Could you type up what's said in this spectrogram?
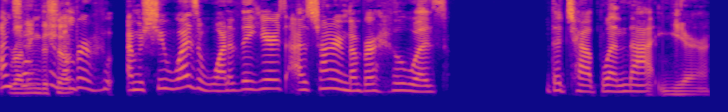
I'm running the show? Remember who, I mean, she was one of the years. I was trying to remember who was the chaplain that year.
